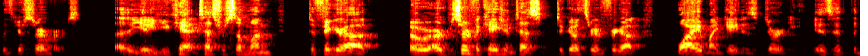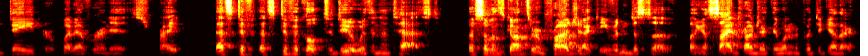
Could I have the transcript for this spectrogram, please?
with your servers. Uh, you, you can't test for someone to figure out, or, or certification tests to go through and figure out why my data is dirty. Is it the date or whatever it is, right? That's, that's difficult to do within a test. If someone's gone through a project, even just a like a side project they wanted to put together,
